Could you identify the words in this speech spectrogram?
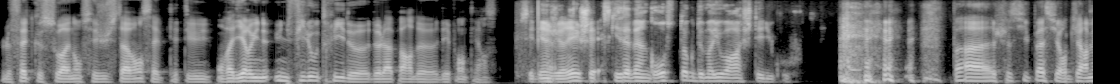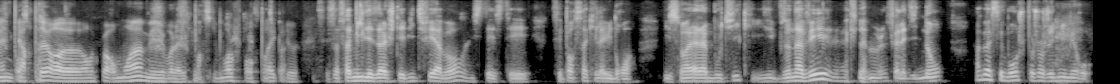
le fait que ce soit annoncé juste avant, ça a peut-être été, on va dire, une, une filouterie de, de la part des Panthers. C'est bien géré. Est-ce qu'ils avaient un gros stock de maillots à racheter du coup? Pas, je suis pas sûr. Jermaine Carter euh, encore moins, mais voilà, effectivement, je pense, pas, que. Sa famille les a achetés vite fait avant, c'est pour ça qu'il a eu droit. Ils sont allés à la boutique, vous en avez? La meuf, elle a dit non. Ah ben c'est bon, je peux changer de numéro.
